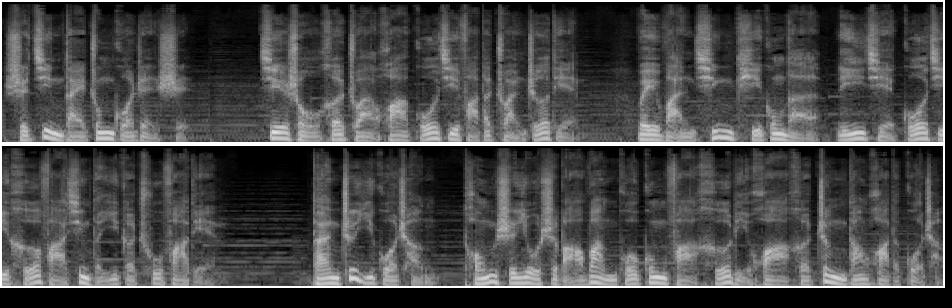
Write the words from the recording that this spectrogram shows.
是近代中国认识、接受和转化国际法的转折点，为晚清提供了理解国际合法性的一个出发点。但这一过程同时又是把万国公法合理化和正当化的过程。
